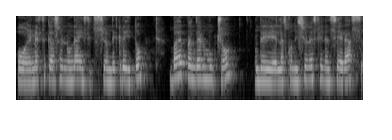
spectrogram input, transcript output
o en este caso en una institución de crédito, va a depender mucho de las condiciones financieras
